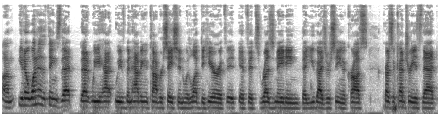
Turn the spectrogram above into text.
Um, you know, one of the things that that we had we've been having a conversation. Would love to hear if it if it's resonating that you guys are seeing across across the country is that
